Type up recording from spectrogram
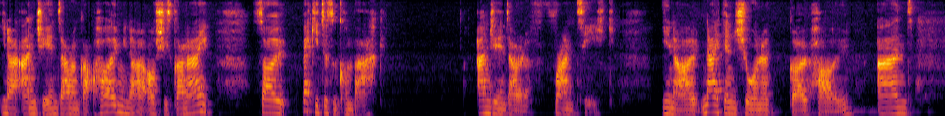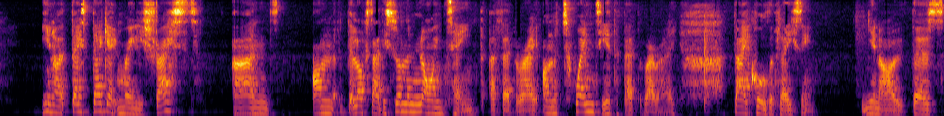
you know, Angie and Darren got home, you know, oh she's gone out. So Becky doesn't come back. Angie and Darren are frantic. You know, Nathan and Shauna go home and, you know, they're, they're getting really stressed. And on, like I said, this is on the 19th of February. On the 20th of February, they call the police in. You know, there's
